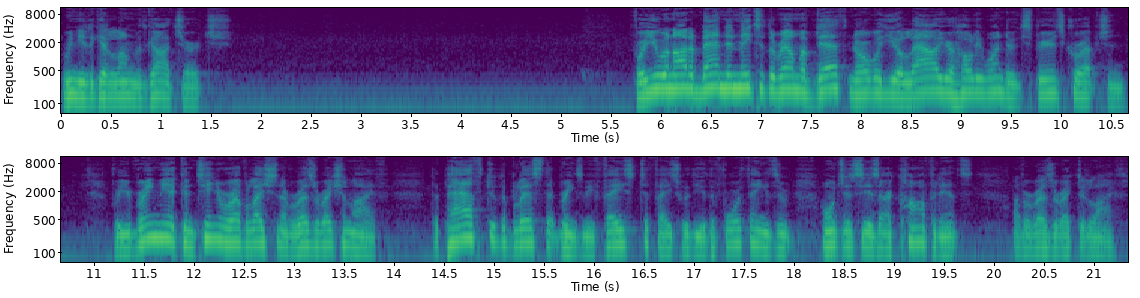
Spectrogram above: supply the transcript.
We need to get alone with God, church. For you will not abandon me to the realm of death, nor will you allow your Holy One to experience corruption. For you bring me a continual revelation of a resurrection life, the path to the bliss that brings me face to face with you. The four things I want you to see is our confidence of a resurrected life.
